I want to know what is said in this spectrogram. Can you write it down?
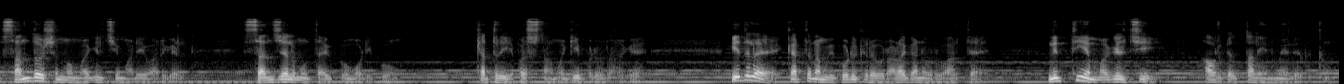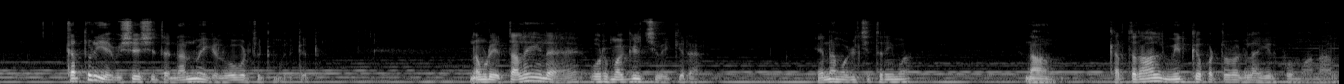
சந்தோஷமும் மகிழ்ச்சியும் அடைவார்கள். சஞ்சலமும் தவிப்பும் ஓடிப்போம். கர்த்தரையை ஃபஸ்ட் நாம் மகிழ்ப்படுவதாக இதில் கர்த்தர் நமக்கு கொடுக்குற ஒரு அழகான ஒரு வார்த்தை நித்திய மகிழ்ச்சி அவர்கள் தலையின் மேல் இருக்கும். கர்த்தருடைய விசேஷித்த நன்மைகள் ஒவ்வொருத்தருக்கும் இருக்கட்டும். நம்முடைய தலையில் ஒரு மகிழ்ச்சி வைக்கிறார். என்ன மகிழ்ச்சி தெரியுமா? நாம் கர்த்தரால் மீட்கப்பட்டவர்களாக இருப்போமானால்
